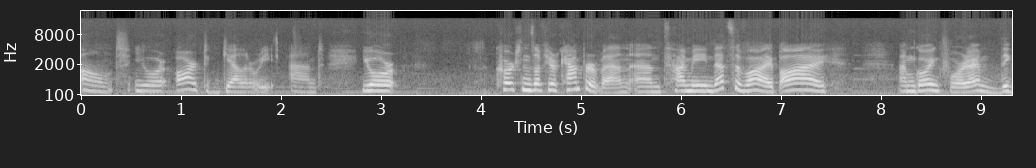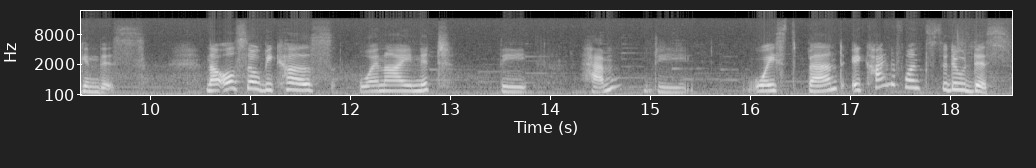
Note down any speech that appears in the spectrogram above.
aunt, your art gallery and your curtains of your camper van and I mean that's a vibe I, I am going for it, I'm digging this. Now also because when I knit the hem, the waistband, it kind of wants to do this.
